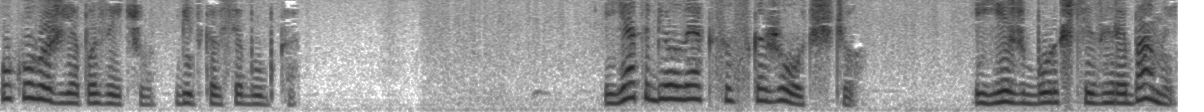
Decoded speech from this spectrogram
У кого ж я позичу? бідкався Бубка. Я тобі, Олексо, скажу от що. Їж борщі з грибами,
